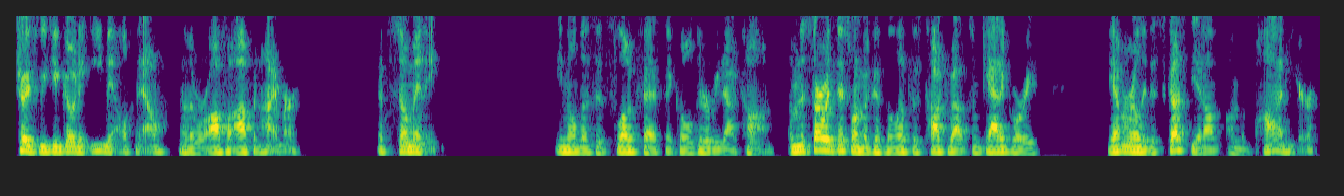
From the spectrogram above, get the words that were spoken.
Joyce, we could go to emails now. Now that we're off of Oppenheimer. That's so many emailed us at slugfest at goldderby.com. I'm going to start with this one because it lets us talk about some categories we haven't really discussed yet on, on the pod here.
